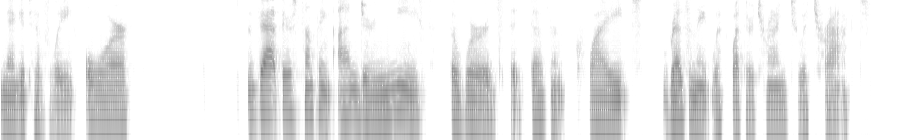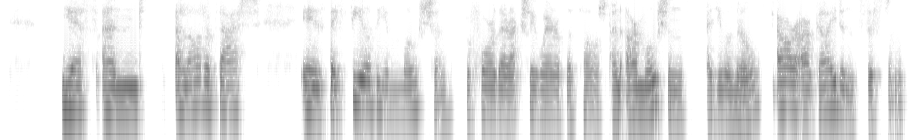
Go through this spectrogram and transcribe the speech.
negatively or that there's something underneath the words that doesn't quite resonate with what they're trying to attract. Yes, and a lot of that is they feel the emotion before they're actually aware of the thought. And our emotions, as you will know, are our guidance systems.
